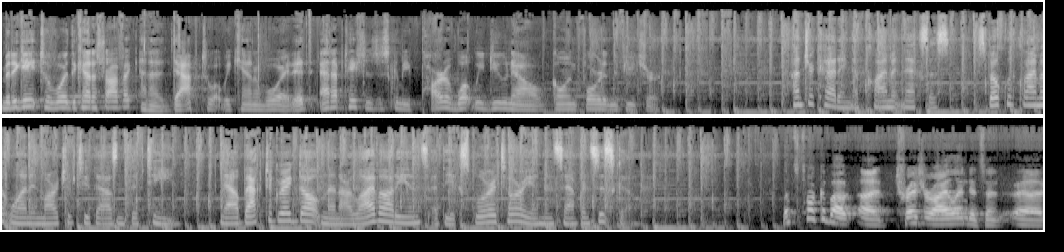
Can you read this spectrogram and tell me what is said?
mitigate to avoid the catastrophic and adapt to what we can avoid. It, adaptation is just going to be part of what we do now going forward in the future. Hunter Cutting of Climate Nexus spoke with Climate One in March of 2015. Now back to Greg Dalton and our live audience at the Exploratorium in San Francisco. Let's talk about uh, Treasure Island. It's a uh,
